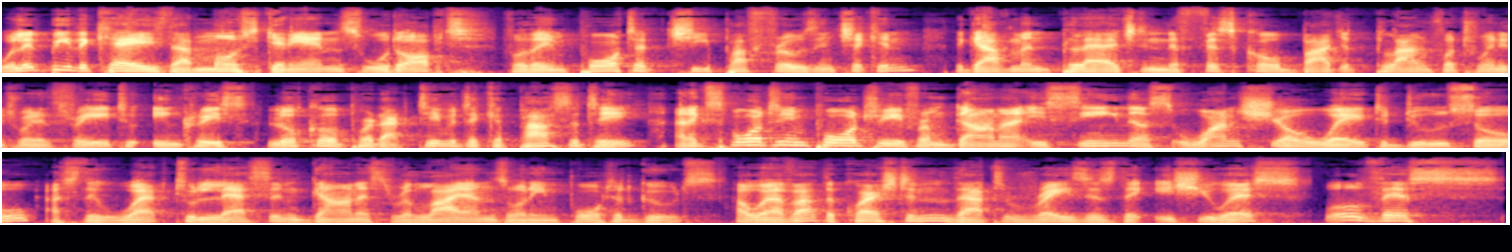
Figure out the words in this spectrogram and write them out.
Will it be the case that most Ghanaians would opt for the imported cheaper frozen chicken? The government pledged in the fiscal budget plan for 2023 to increase local productivity capacity, and exporting poultry from Ghana is seen as one sure way to do so as they work to lessen Ghana's reliance on imported goods. However, the question that raises the issue is will this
